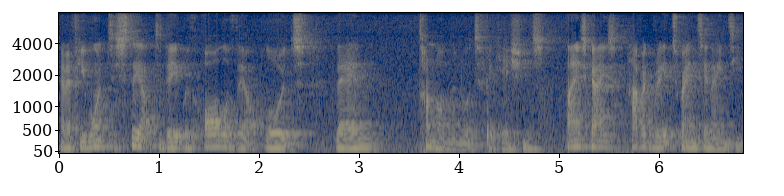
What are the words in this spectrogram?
and if you want to stay up to date with all of the uploads then turn on the notifications. Thanks guys, have a great 2019.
